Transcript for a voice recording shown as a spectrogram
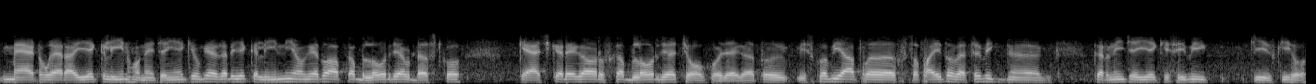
میٹ وغیرہ، یہ کلین ہونے چاہیے، کیونکہ اگر یہ کلین نہیں ہوں گے تو آپ کا بلور جو ہے ڈسٹ کو کیچ کرے گا اور اس کا بلور جو ہے چوک ہو جائے گا۔ تو اس کو بھی آپ، صفائی تو ویسے بھی کرنی چاہیے کسی بھی چیز کی ہو۔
